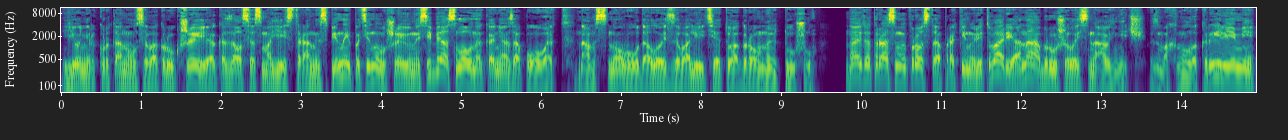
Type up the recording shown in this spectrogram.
Йонер крутанулся вокруг шеи, оказался с моей стороны спины, потянул шею на себя, словно коня за повод. Нам снова удалось завалить эту огромную тушу. На этот раз мы просто опрокинули тварь, и она обрушилась навзничь, взмахнула крыльями,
